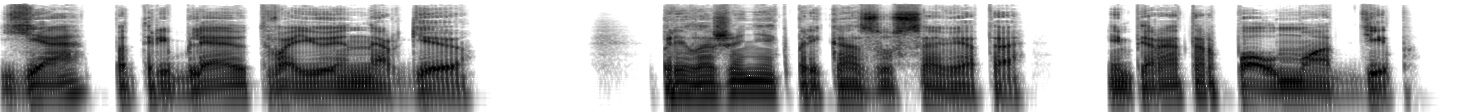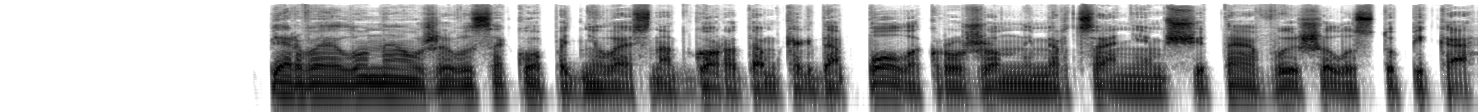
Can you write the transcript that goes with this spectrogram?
«Я потребляю твою энергию». Приложение к приказу Совета. Император Пол Муаддиб. Первая луна уже высоко поднялась над городом, когда Пол, окруженный мерцанием щита, вышел из тупика.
